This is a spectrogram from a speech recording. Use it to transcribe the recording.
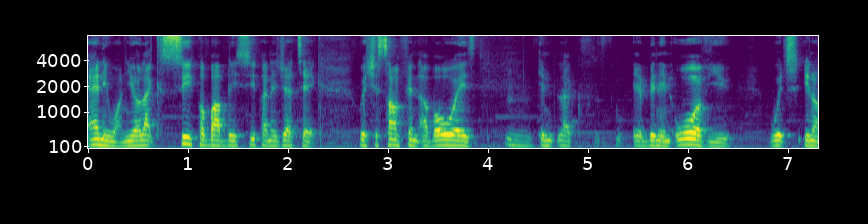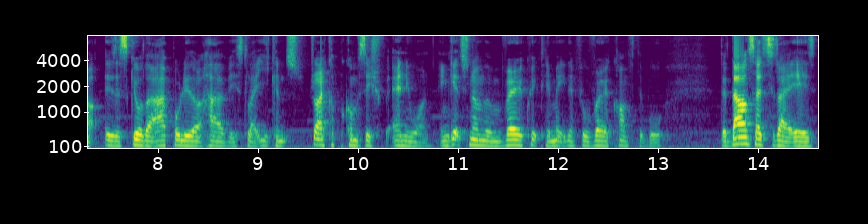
anyone. You're like super bubbly, super energetic, which is something I've always Mm. in like been in awe of you which you know is a skill that I probably don't have it's like you can strike up a conversation with anyone and get to know them very quickly make them feel very comfortable the downside to that is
